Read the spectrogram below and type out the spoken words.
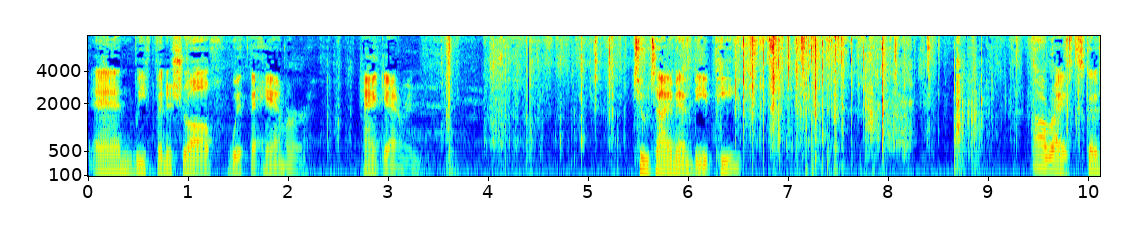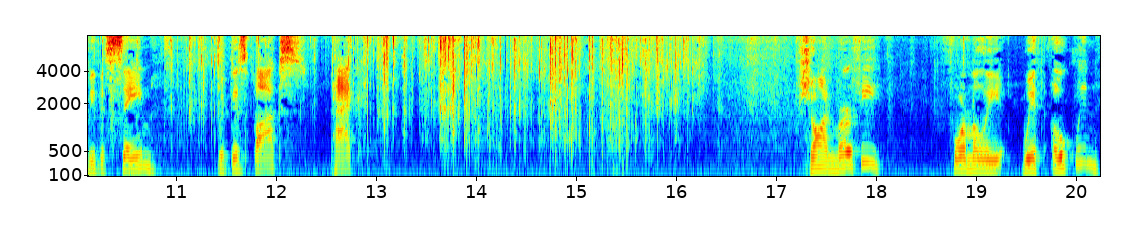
And we finish off with the hammer, Hank Aaron. Two-time MVP. All right, it's going to be the same with this box pack. Sean Murphy, formerly with Oakland,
